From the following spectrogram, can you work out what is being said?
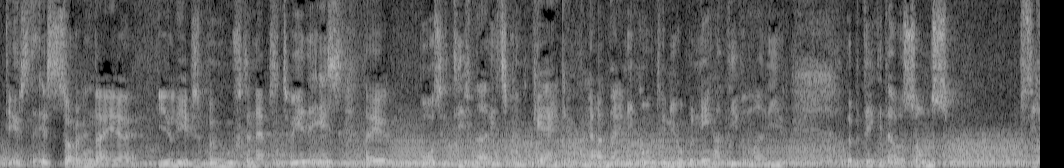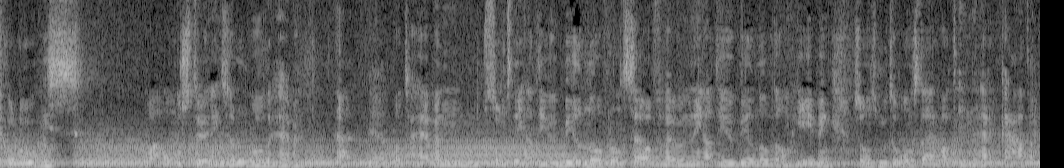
het eerste is zorgen dat je je levensbehoeften hebt. Het tweede is dat je positief naar iets kunt kijken. Ja. Dat je niet continu op een negatieve manier. Dat betekent dat we soms psychologisch wat ondersteuning zullen nodig hebben. Ja? Want we hebben soms negatieve beelden over onszelf, we hebben negatieve beelden over de omgeving. Soms moeten we ons daar wat in herkaderen.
